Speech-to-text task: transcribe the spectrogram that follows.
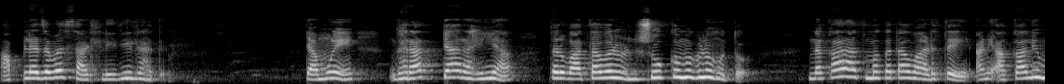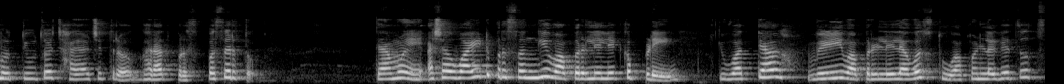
आपल्याजवळ साठलेली राहते. त्यामुळे घरात त्या राहिल्या तर वातावरण शोकमग्न होतं. नकारात्मकता वाढते आणि अकाली मृत्यूचं छायाचित्र घरात प्रस पसरतं. त्यामुळे अशा वाईट प्रसंगी वापरलेले कपडे किंवा त्या वेळी वापरलेल्या वस्तू आपण लगेचच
